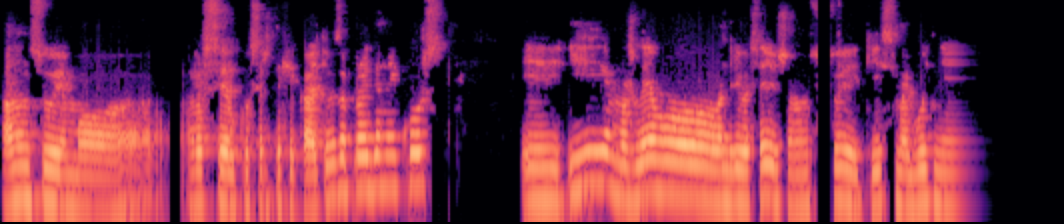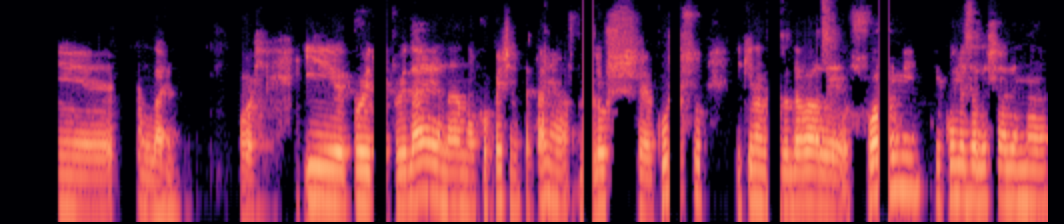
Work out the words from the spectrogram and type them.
анонсуємо розсилку сертифікатів за пройдений курс. І, і можливо, Андрій Васильович анонсує якісь майбутні е, онлайн. Ось. І відповідає на накопичені питання впродовж е, курсу, які нам задавали в формі, яку ми залишали на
